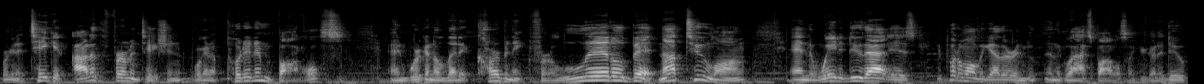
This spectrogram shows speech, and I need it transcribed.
We're going to take it out of the fermentation, we're going to put it in bottles, and we're going to let it carbonate for a little bit, not too long, and the way to do that is you put them all together in, in the glass bottles like you're gonna do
